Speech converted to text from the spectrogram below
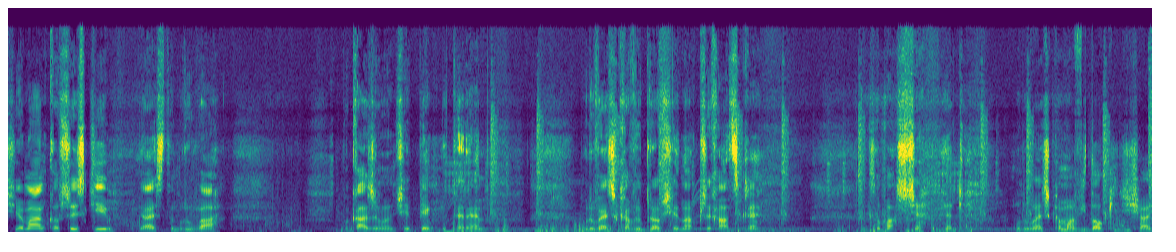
Siemanko wszystkim, ja jestem Ruwa. Pokażę wam dzisiaj piękny teren. Mróweczka wybrał się na przechadzkę. Zobaczcie, jakie mróweczka ma widoki dzisiaj.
